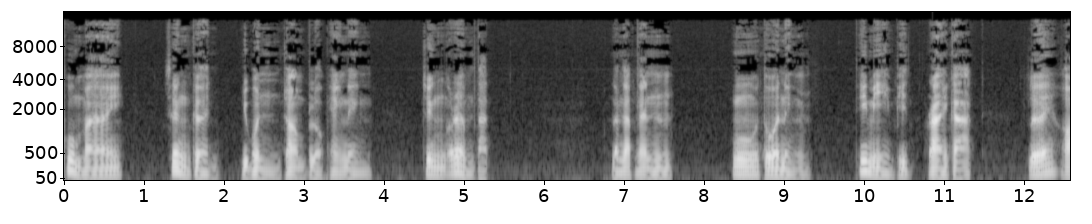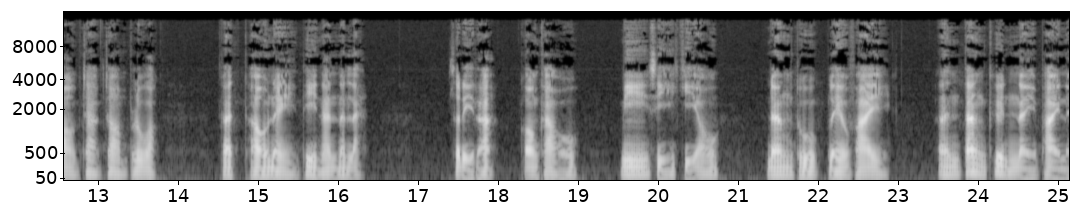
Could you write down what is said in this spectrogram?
พุ่มไม้ ซึ่งเกิดอยู่บนจอมปลวกแห่งหนึ่ง จึงเริ่มตัดลำดับนั้น งูตัวหนึ่ง ที่มีพิษร้ายกาจเลื้อยออกจากจอมปลวก กัดเขาในที่นั้นนั่นแหละ สรีระของเขา มีสีเขียว ดังถูกเปลวไฟ อันตั้งขึ้นในภายใน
